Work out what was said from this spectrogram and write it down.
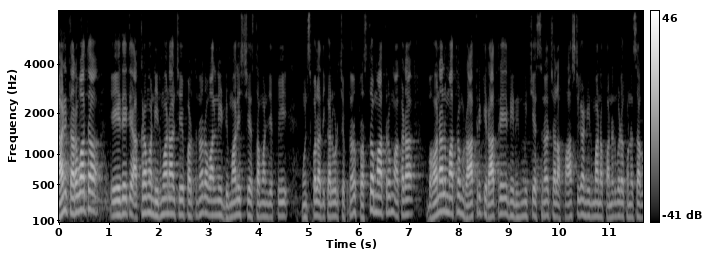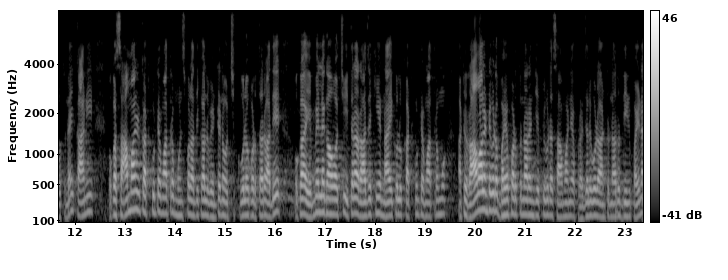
దాని తర్వాత ఏదైతే అక్రమ నిర్మాణాలు చేపడుతున్నారో వాళ్ళని డిమాలిష్ చేస్తామని చెప్పి మున్సిపల్ అధికారులు కూడా చెప్తున్నారు. ప్రస్తుతం మాత్రం అక్కడ భవనాలు మాత్రం రాత్రికి రాత్రే నిర్మించేస్తున్నారు. చాలా ఫాస్ట్గా నిర్మాణ పనులు కూడా కొనసాగుతున్నాయి. కానీ ఒక సామాన్యుడు కట్టుకుంటే మాత్రం మున్సిపల్ అధికారులు వెంటనే వచ్చి కూలగొడతారు అదే ఒక ఎమ్మెల్యే కావచ్చు ఇతర రాజకీయ నాయకులు కట్టుకుంటే మాత్రము అటు రావాలంటే కూడా భయపడుతున్నారని చెప్పి కూడా సామాన్య ప్రజలు కూడా అంటున్నారు. దీనిపైన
